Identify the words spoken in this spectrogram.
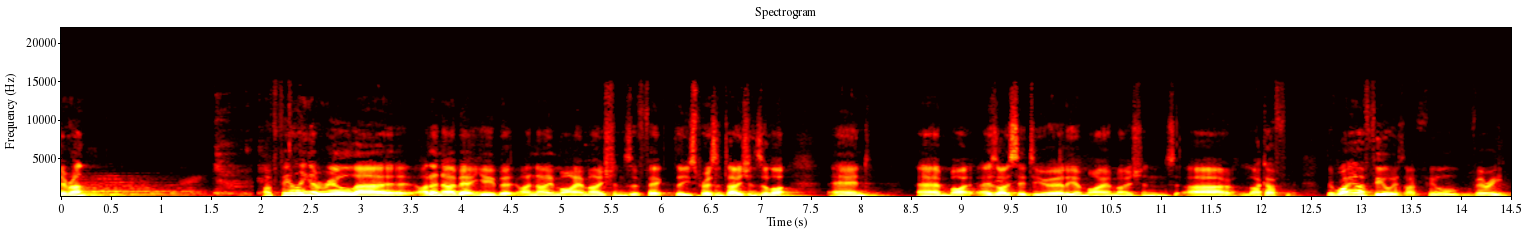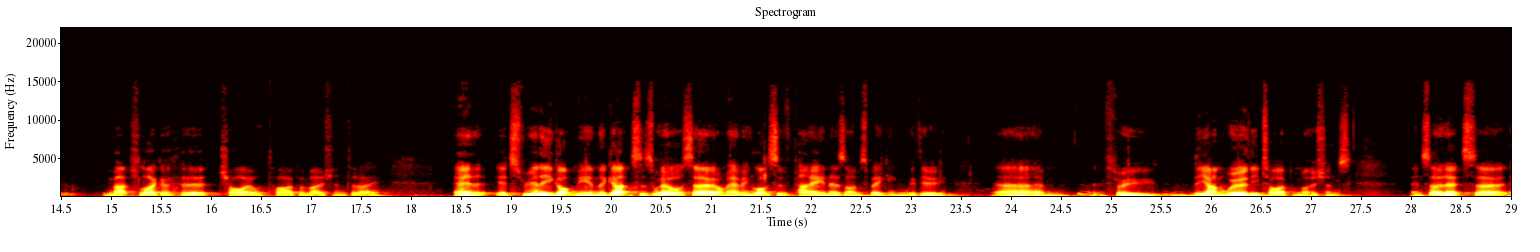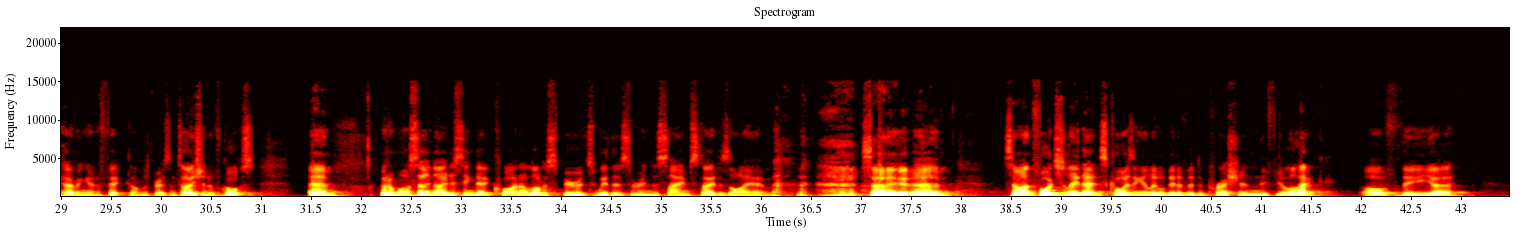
How's everyone? I'm feeling a real, uh, I don't know about you, but I know my emotions affect these presentations a lot. And um, my, as I said to you earlier, my emotions are like I, the way I feel is I feel very much like a hurt child type emotion today. And it's really got me in the guts as well. So I'm having lots of pain as I'm speaking with you um, through the unworthy type emotions. And so that's uh, having an effect on the presentation, of course. Um, but I'm also noticing that quite a lot of spirits with us are in the same state as I am. so, um, so unfortunately, that's causing a little bit of a depression, if you like, of, the, uh,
